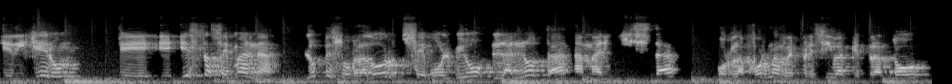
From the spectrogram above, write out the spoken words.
que dijeron que eh, esta semana López Obrador se volvió la nota amarillista por la forma represiva que trató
